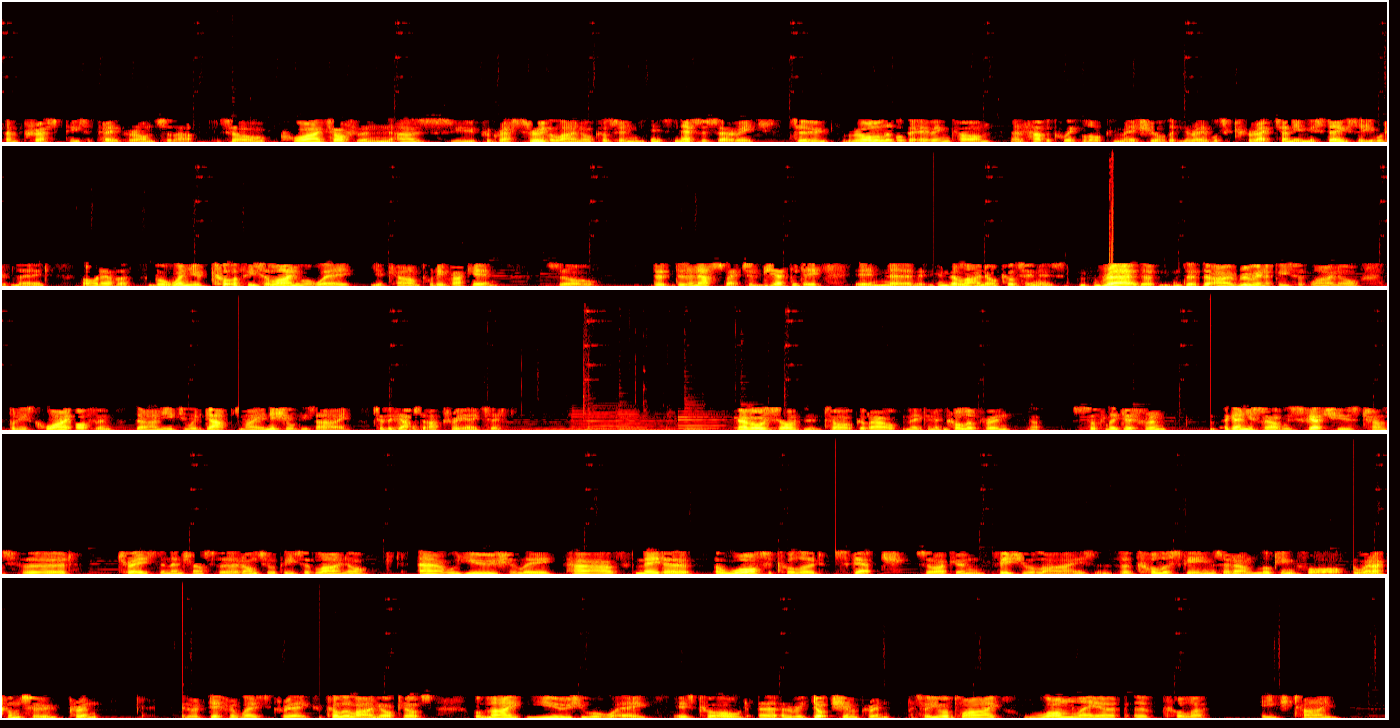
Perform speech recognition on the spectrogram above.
and press a piece of paper onto that. So quite often as you progress through the lino cutting, it's necessary to roll a little bit of ink on and have a quick look and make sure that you're able to correct any mistakes that you would have made or whatever. But when you cut a piece of lino away, you can't put it back in. So th- there's an aspect of jeopardy in uh, in the lino cutting. It's rare that, that, that I ruin a piece of lino, but it's quite often that I need to adapt my initial design to the gaps that I've created. I've always talk, about making a colour print that's subtly different. Again, you start with sketches transferred traced and then transferred onto a piece of lino. I will usually have made a, a watercoloured sketch so I can visualize the colour schemes that I'm looking for when I come to print. There are different ways to create colour lino cuts, but my usual way is called a, a reduction print. So you apply one layer of colour each time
